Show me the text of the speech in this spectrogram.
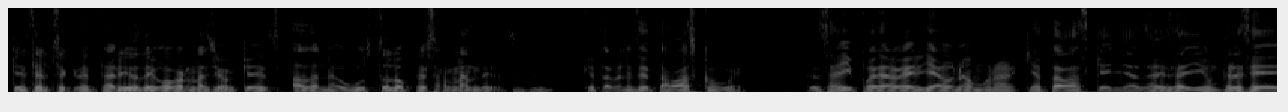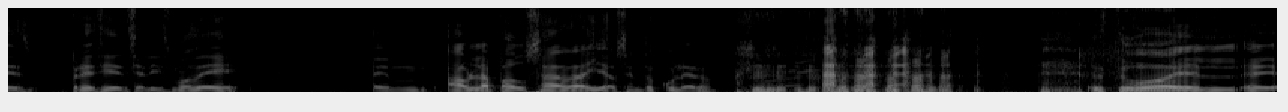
que es el secretario de Gobernación, que es Adán Augusto López Hernández, que también es de Tabasco, güey. Entonces ahí puede haber ya una monarquía tabasqueña, ¿sabes? Ahí un presi- presidencialismo de em, habla pausada y acento culero. Estuvo el eh,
